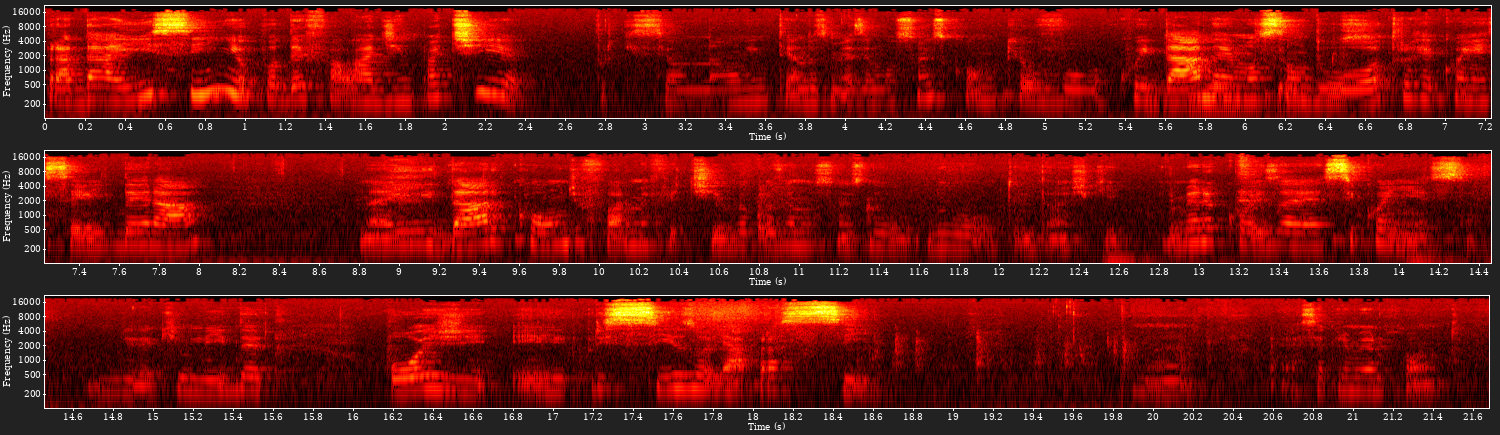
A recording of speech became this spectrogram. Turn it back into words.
Para daí sim eu poder falar de empatia, porque se eu não entendo as minhas emoções, como que eu vou cuidar da emoção do outro, reconhecer e liderar, né, e lidar com de forma efetiva com as emoções do, do outro. Então acho que a primeira coisa é se conheça. Eu diria que o líder hoje ele precisa olhar para si. Né? Esse é o primeiro ponto.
